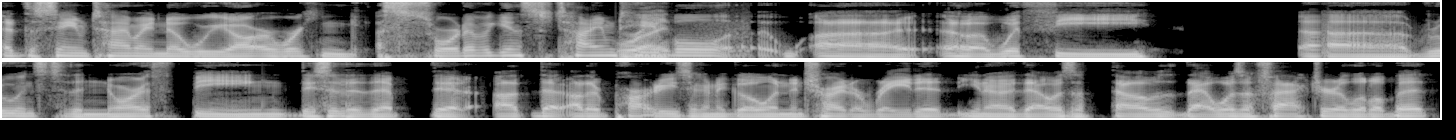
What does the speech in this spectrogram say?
at the same time, I know we are working sort of against a timetable. Uh, uh, with the uh, ruins to the north being, they said that that that, uh, that other parties are going to go in and try to raid it. You know, that was a that was that was a factor a little bit.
